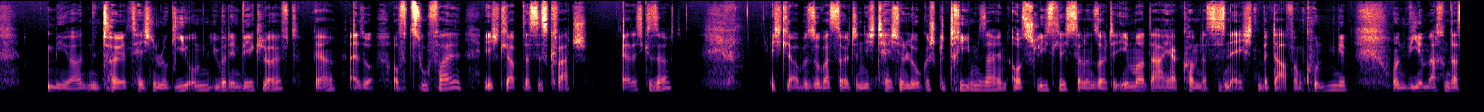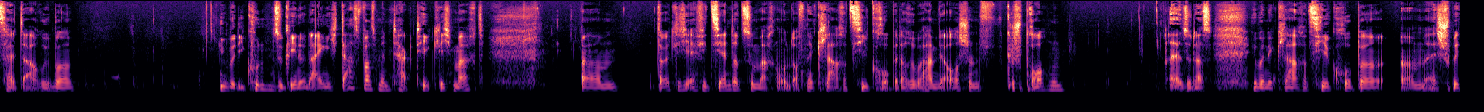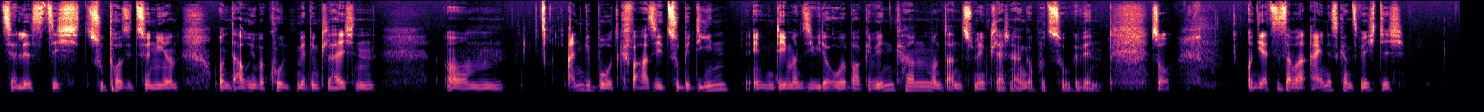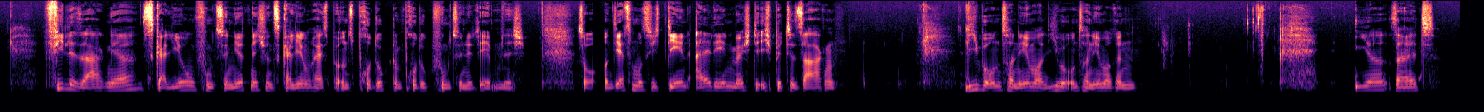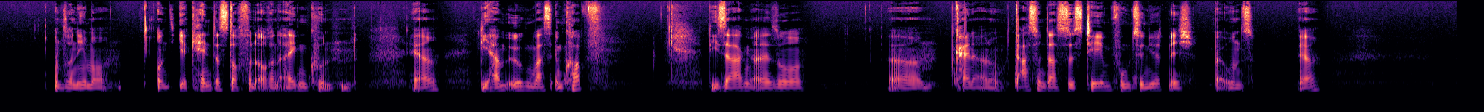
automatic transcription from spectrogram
mir eine tolle Technologie um über den Weg läuft. Ja? Also auf Zufall. Ich glaube, das ist Quatsch, ehrlich gesagt. Ich glaube, sowas sollte nicht technologisch getrieben sein, ausschließlich, sondern sollte immer daher kommen, dass es einen echten Bedarf am Kunden gibt. Und wir machen das halt darüber, über die Kunden zu gehen und eigentlich das, was man tagtäglich macht, ähm, deutlich effizienter zu machen und auf eine klare Zielgruppe. Darüber haben wir auch schon gesprochen. Also das über eine klare Zielgruppe ähm, als Spezialist sich zu positionieren und darüber Kunden mit dem gleichen ähm, Angebot quasi zu bedienen, indem man sie wiederholbar gewinnen kann und dann zu dem gleichen Angebot zu gewinnen. So. Und jetzt ist aber eines ganz wichtig. Viele sagen ja, Skalierung funktioniert nicht und Skalierung heißt bei uns Produkt und Produkt funktioniert eben nicht. So, und jetzt muss ich den, all denen möchte ich bitte sagen, liebe Unternehmer, liebe Unternehmerinnen, ihr seid Unternehmer und ihr kennt das doch von euren Eigenkunden. Ja, die haben irgendwas im Kopf. Die sagen also, ähm, keine Ahnung, das und das System funktioniert nicht bei uns. Ja,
